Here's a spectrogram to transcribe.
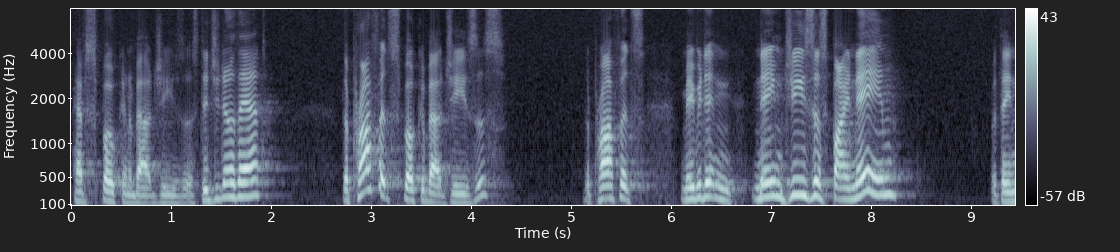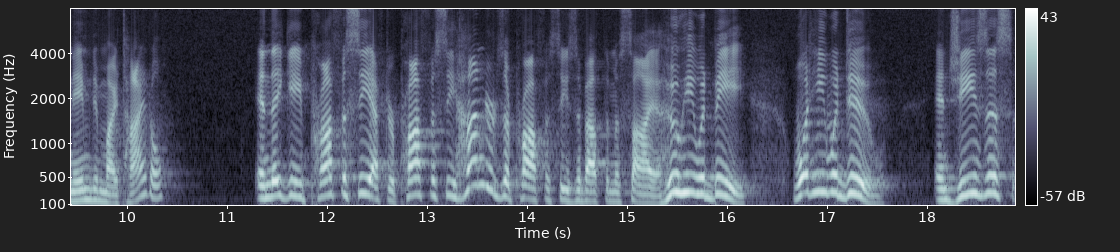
have spoken about Jesus. Did you know that? The prophets spoke about Jesus. The prophets maybe didn't name Jesus by name, but they named him by title. And they gave prophecy after prophecy, hundreds of prophecies about the Messiah, who he would be, what he would do. And Jesus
